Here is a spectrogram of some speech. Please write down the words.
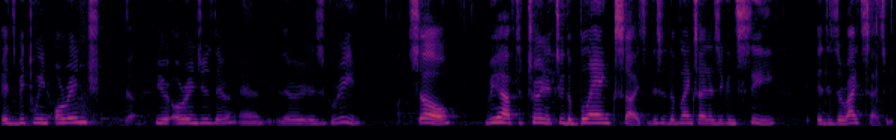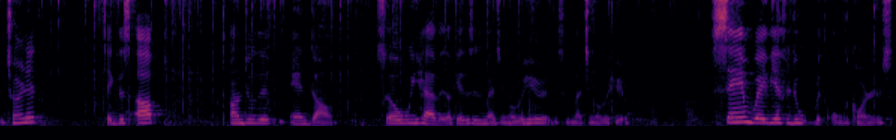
it's between orange. Yeah, here orange is there, and there is green. So we have to turn it to the blank side. So this is the blank side, as you can see. It is the right side. So we turn it, take this up, undo it, and down. So we have it. Okay, this is matching over here. This is matching over here. Same way we have to do with all the corners.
